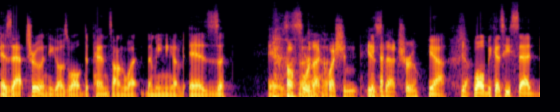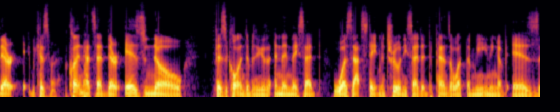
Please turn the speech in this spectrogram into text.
Is that true? And he goes, well, it depends on what the meaning of is is. Oh, for that question, is that true? Yeah. Yeah. Well, because he said there, because Clinton had said there is no physical intimacy, and then they said, was that statement true? And he said it depends on what the meaning of is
